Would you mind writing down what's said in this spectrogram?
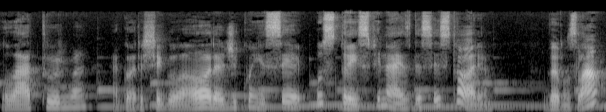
Olá, turma! Agora chegou a hora de conhecer os três finais dessa história. Vamos lá?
